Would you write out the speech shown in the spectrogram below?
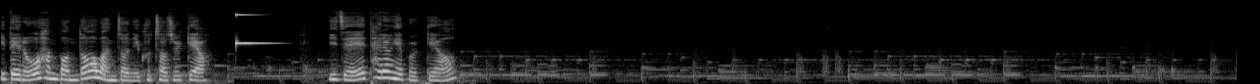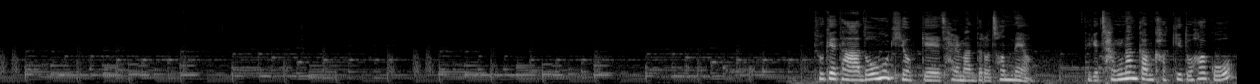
이대로 한 번 더 완전히 굳혀줄게요. 이제 타령해 볼게요. 두 개 다 너무 귀엽게 잘 만들어졌네요. 되게 장난감 같기도 하고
